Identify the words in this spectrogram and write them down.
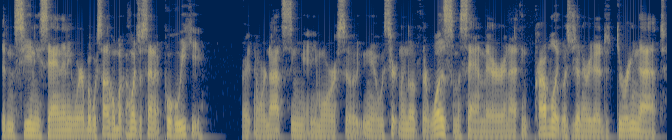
didn't see any sand anywhere, but we saw a whole bunch of sand at Pohoiki, right? And we're not seeing it anymore. So, you know, we certainly know that there was some sand there, and I think probably it was generated during that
